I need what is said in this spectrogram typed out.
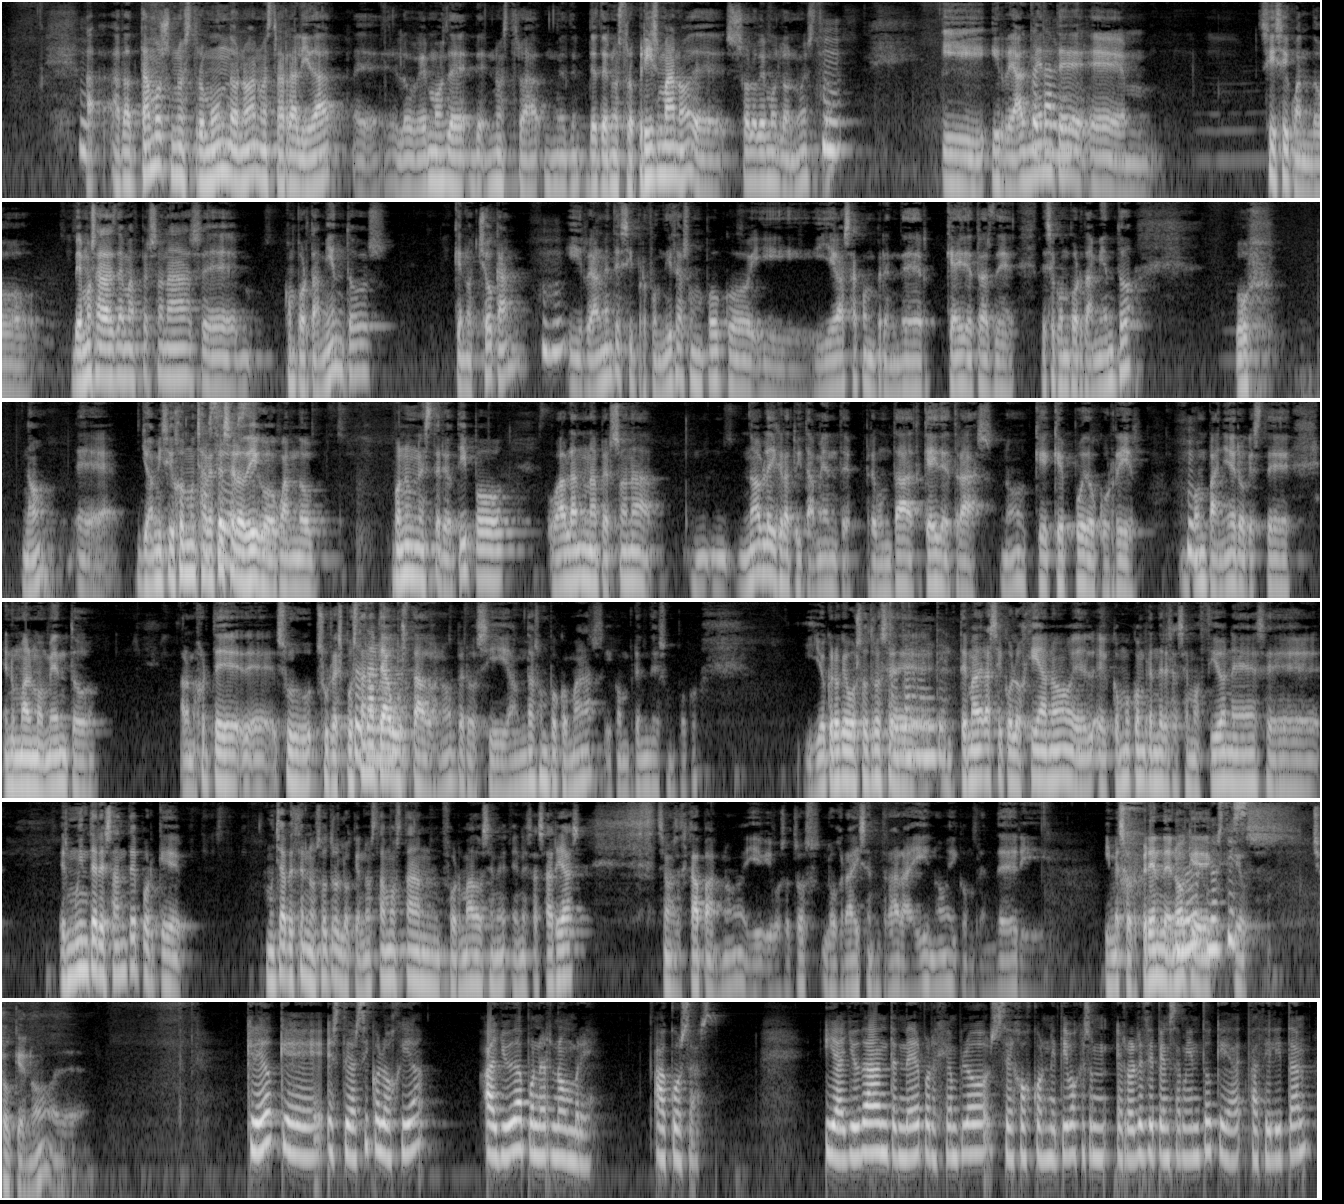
Adaptamos nuestro mundo ¿no? a nuestra realidad, eh, lo vemos de, de desde nuestro prisma, ¿no? solo vemos lo nuestro. Y, realmente, eh, sí, sí, cuando vemos a las demás personas eh, comportamientos que nos chocan y realmente si profundizas un poco y, llegas a comprender qué hay detrás de, ese comportamiento, uff, ¿no? Eh, yo a mis hijos muchas veces se lo digo, cuando ponen un estereotipo o hablan de una persona, no habléis gratuitamente, preguntad qué hay detrás, ¿no? ¿Qué, puede ocurrir? Un compañero que esté en un mal momento, a lo mejor te, eh, su, respuesta no te ha gustado, ¿no? Pero si ahondas un poco más y comprendes un poco. Y yo creo que vosotros, eh, el tema de la psicología, ¿no? El, cómo comprender esas emociones, eh, es muy interesante porque muchas veces nosotros, lo que no estamos tan formados en, esas áreas, se nos escapan, ¿no? Y, vosotros lográis entrar ahí, ¿no? Y comprender y, me sorprende, ¿no? que, os choque, ¿no? Creo que estudiar psicología ayuda a poner nombre a cosas y ayuda a entender, por ejemplo, sesgos cognitivos que son errores de pensamiento que facilitan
